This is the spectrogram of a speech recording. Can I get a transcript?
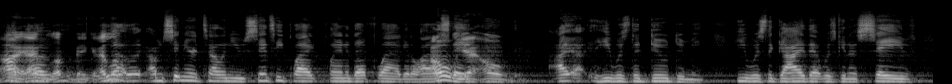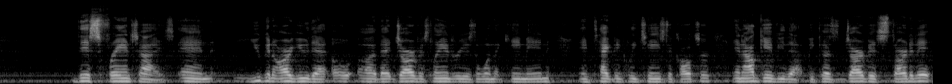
I, I I've- love Baker. I love. Like, I'm sitting here telling you, since he pla- planted that flag at Ohio Oh State, yeah. Oh I, I he was the dude to me. He was the guy that was going to save this franchise. And you can argue that oh, uh, that Jarvis Landry is the one that came in and technically changed the culture, and I'll give you that because Jarvis started it,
